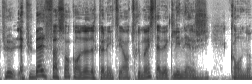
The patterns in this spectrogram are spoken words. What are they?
plus la plus belle façon qu'on a de connecter entre humains, c'est avec l'énergie qu'on a.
